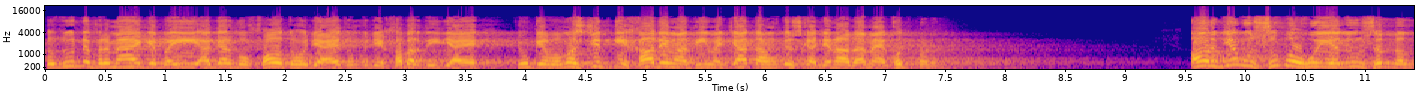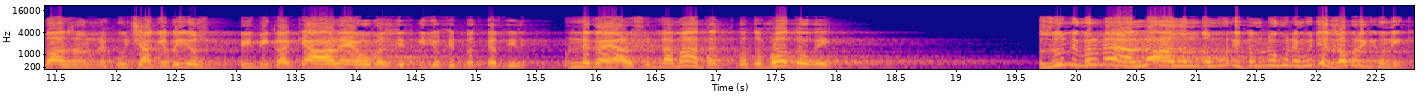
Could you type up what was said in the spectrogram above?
تو حضور نے فرمایا کہ بھائی اگر وہ فوت ہو جائے تو مجھے خبر دی جائے، کیونکہ وہ مسجد کی خادمہ تھی، میں چاہتا ہوں کہ اس کا جنازہ میں خود پڑھوں۔ اور جب وہ صبح ہوئی، حضور صلی اللہ علیہ وسلم نے پوچھا کہ بھئی اس بی بی کا کیا حال ہے، وہ مسجد کی جو خدمت کرتی تھی؟ انہوں نے کہا، یا رسول اللہ ماتت وہ تو فوت ہو گئی۔ حضور نے فرمایا، اللہ اعظم تمونی تم لوگوں نے مجھے خبر کیوں نہیں کی؟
